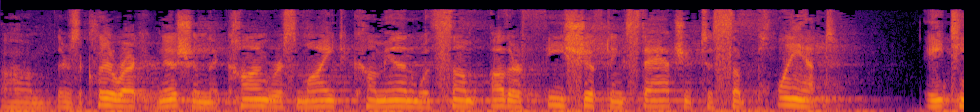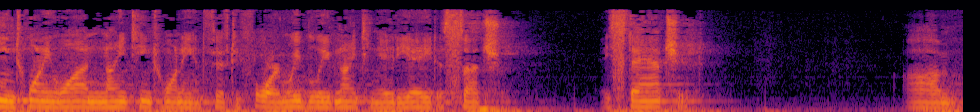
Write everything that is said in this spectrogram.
um, there's a clear recognition that Congress might come in with some other fee-shifting statute to supplant 1821, 1920, and 54, and we believe 1988 is such a statute. Um,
